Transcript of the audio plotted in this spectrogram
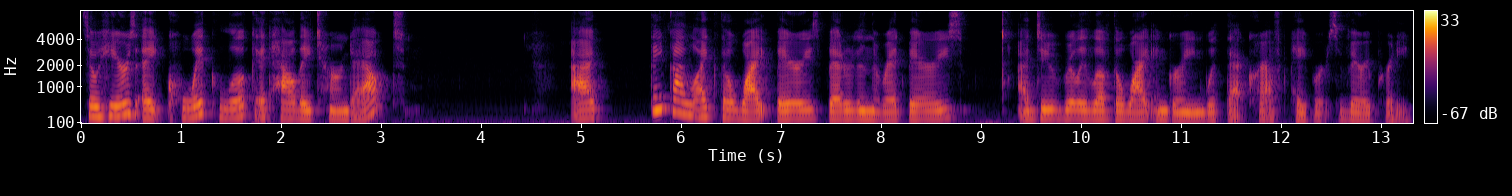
So here's a quick look at how they turned out. I think I like the white berries better than the red berries. I do really love the white and green with that craft paper. It's very pretty.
